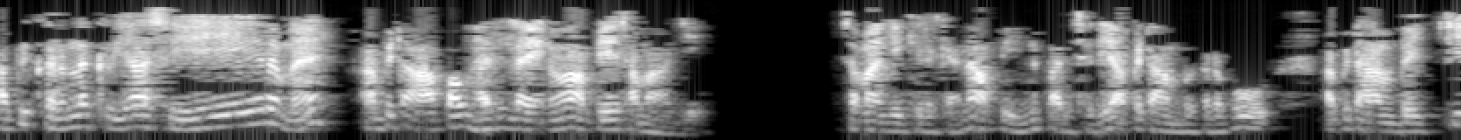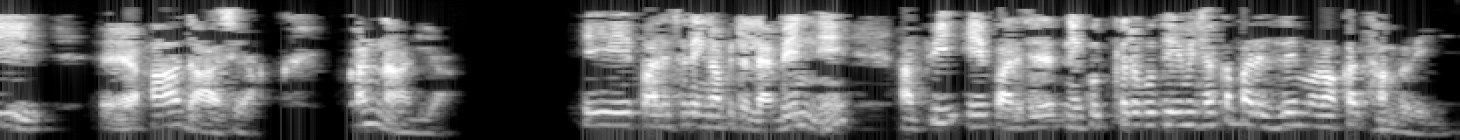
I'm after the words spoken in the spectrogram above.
අපි කරන ක්‍රියාශීලම අපිට ආපහු හැරිලා එනවා අපේ සමාජයේ. සමාජය කියලා කියන්නේ අපි ඉන්න පරිසරය අපිට හම්බ කරපු අපිට හම්බෙච්චි ආදාසයක් කණ්ණාඩියක්. ඒ පරිසරයෙන් අපිට ලැබෙන්නේ අපි ඒ පරිසරයට නිකුත් කරපු දේ මිසක පරිසරයෙන් මොනවක්වත් හම්බ වෙන්නේ.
